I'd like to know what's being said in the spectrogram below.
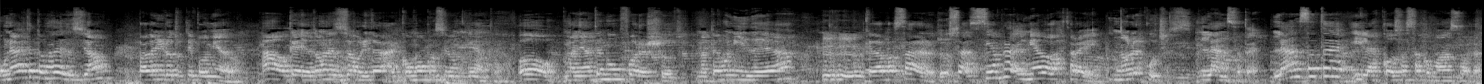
una vez que tomas la decisión, va a venir otro tipo de miedo. Ah, ok, ya tomo la decisión ahorita a cómo consigo un cliente. O mañana tengo un photoshoot, no tengo ni idea qué va a pasar. O sea, siempre el miedo va a estar ahí. No lo escuches. Lánzate. Lánzate y las cosas se acomodan solas.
